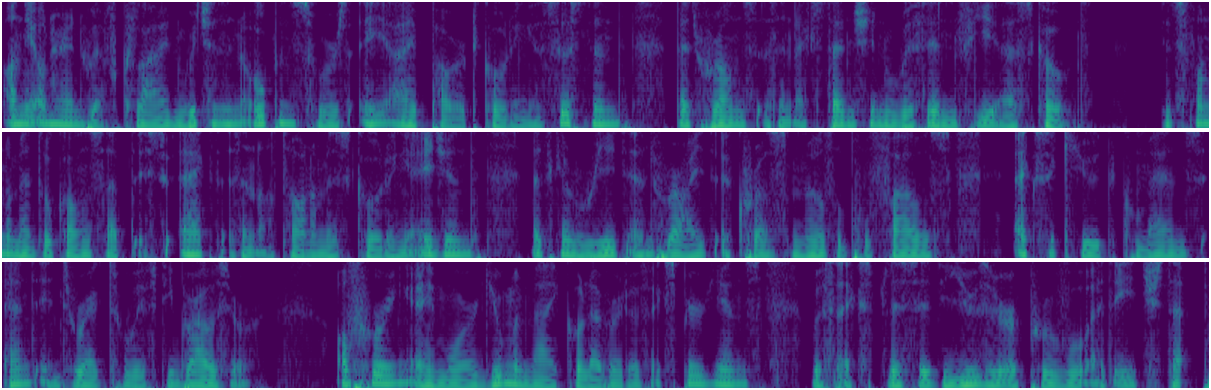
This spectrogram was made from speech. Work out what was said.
On the other hand, we have Cline, which is an open source AI powered coding assistant that runs as an extension within VS Code. Its fundamental concept is to act as an autonomous coding agent that can read and write across multiple files, execute commands, and interact with the browser, offering a more human like collaborative experience with explicit user approval at each step.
